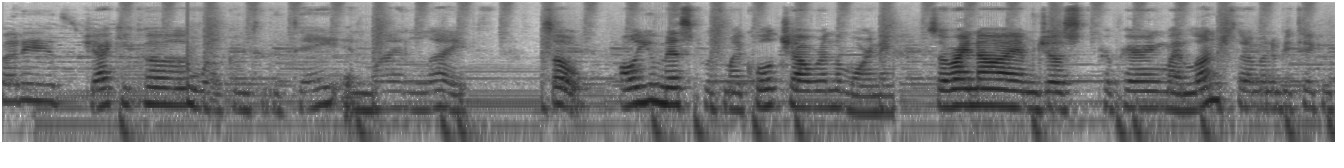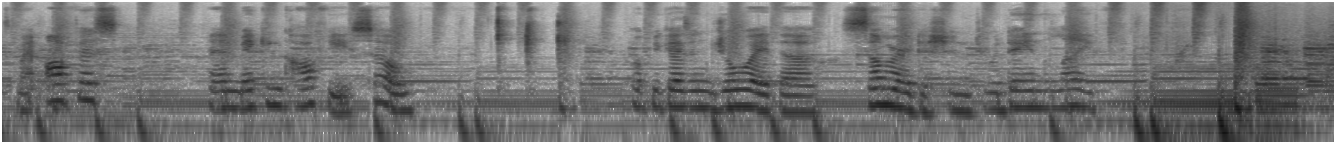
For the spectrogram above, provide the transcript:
everybody, it's Jackie Codes. Welcome to the day in my life. So, all you missed was my cold shower in the morning. So right now I am just preparing my lunch that I'm going to be taking to my office and making coffee. So, hope you guys enjoy the summer edition to a day in the life.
